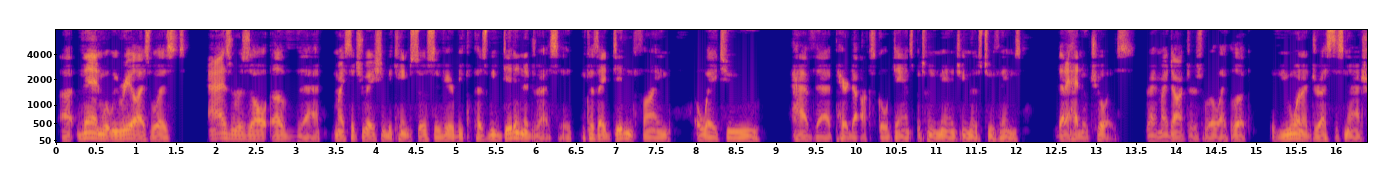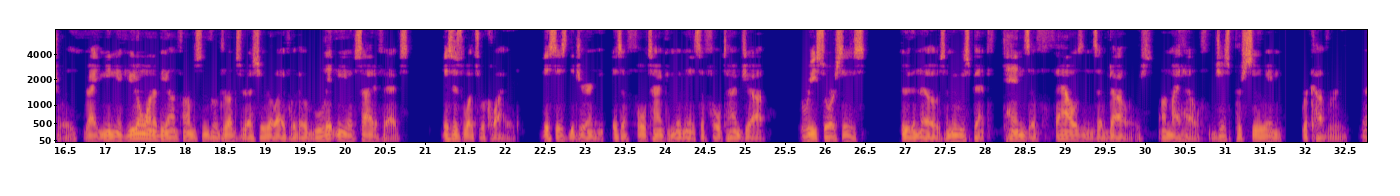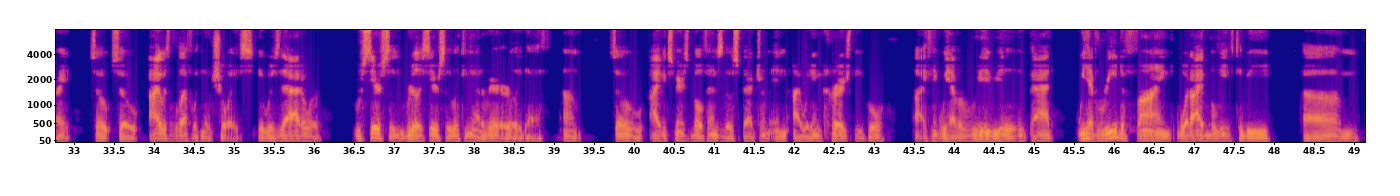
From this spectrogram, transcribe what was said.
Uh, then what we realized was as a result of that, my situation became so severe because we didn't address it, because I didn't find a way to have that paradoxical dance between managing those two things that I had no choice, right? My doctors were like, look, if you want to address this naturally, right? Meaning if you don't want to be on pharmaceutical drugs the rest of your life with a litany of side effects, this is what's required. This is the journey. It's a full-time commitment. It's a full-time job. Resources through the nose. I mean, we spent tens of thousands of dollars on my health just pursuing recovery, right? So, so I was left with no choice. It was that or seriously, really seriously looking at a very early death. Um, so I've experienced both ends of those spectrum and I would encourage people. I think we have a really, really bad, we have redefined what I believe to be, um,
